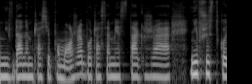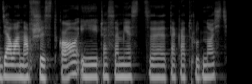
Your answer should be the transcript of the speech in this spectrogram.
mi w danym czasie pomoże, bo czasem jest tak, że nie wszystko działa na wszystko i czasem jest e, taka trudność,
